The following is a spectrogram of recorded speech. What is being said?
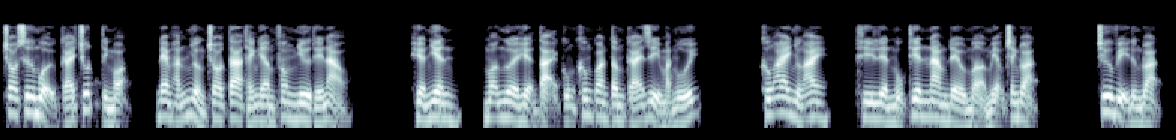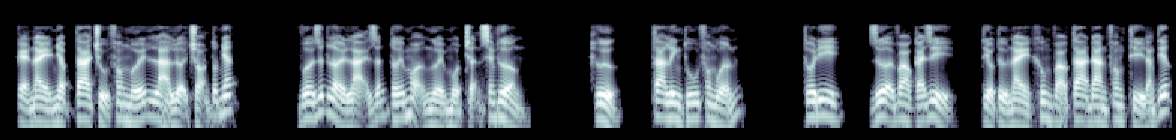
cho sư mọi cái chút tình bọn đem hắn nhường cho ta thánh âm phong như thế nào? Hiển nhiên, mọi người hiện tại cũng không quan tâm cái gì mặt mũi. Không ai nhường ai, thì liền mục thiên nam đều mở miệng tranh đoạt. Chư vị đừng đoạn kẻ này nhập ta chủ phong mới là lựa chọn tốt nhất. Vừa dứt lời lại dẫn tới mọi người một trận xem thường. Hừ, ta linh thú phong muốn. Thôi đi, dựa vào cái gì, tiểu tử này không vào ta đan phong thì đáng tiếc.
